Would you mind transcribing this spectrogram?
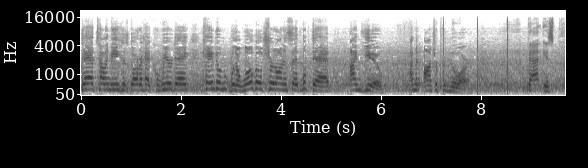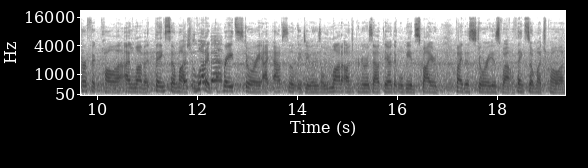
dad telling me his daughter had career day, came to him with a logo shirt on and said, look, dad, I'm you. I'm an entrepreneur. That is perfect, Paula. I love it. Thanks so much. What a that? great story. I absolutely do. There's a lot of entrepreneurs out there that will be inspired by this story as well. Thanks so much, Paula.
